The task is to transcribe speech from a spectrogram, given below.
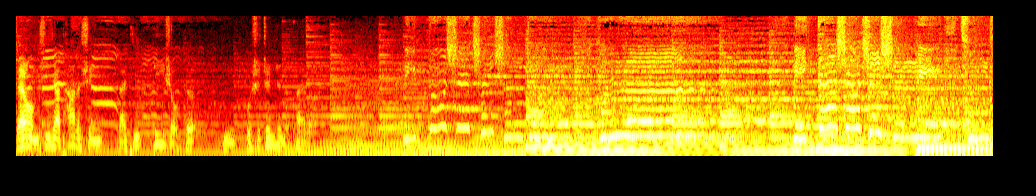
来让我们听一下他的声音。来听第一首歌，你不是真正的快乐。你不是真正的快乐，你的笑只是你存的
